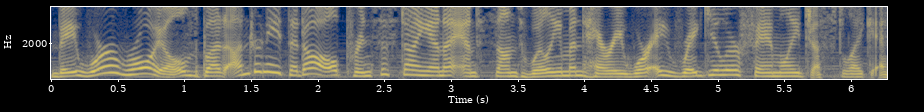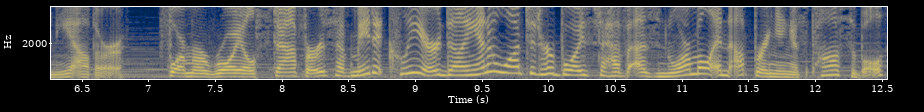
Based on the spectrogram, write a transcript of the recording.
They were royals, but underneath it all, Princess Diana and sons William and Harry were a regular family just like any other. Former royal staffers have made it clear Diana wanted her boys to have as normal an upbringing as possible,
